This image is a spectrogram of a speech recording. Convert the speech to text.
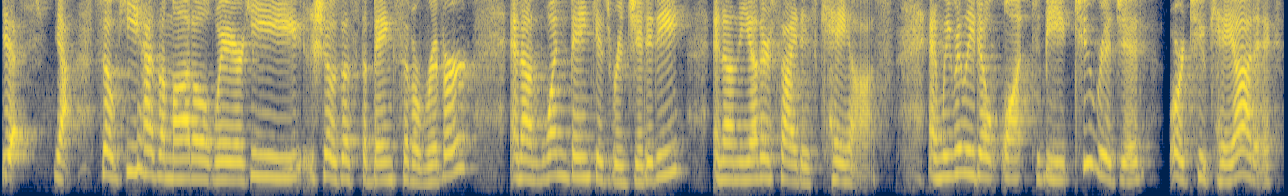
Yes. Yeah. So he has a model where he shows us the banks of a river, and on one bank is rigidity, and on the other side is chaos. And we really don't want to be too rigid or too chaotic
